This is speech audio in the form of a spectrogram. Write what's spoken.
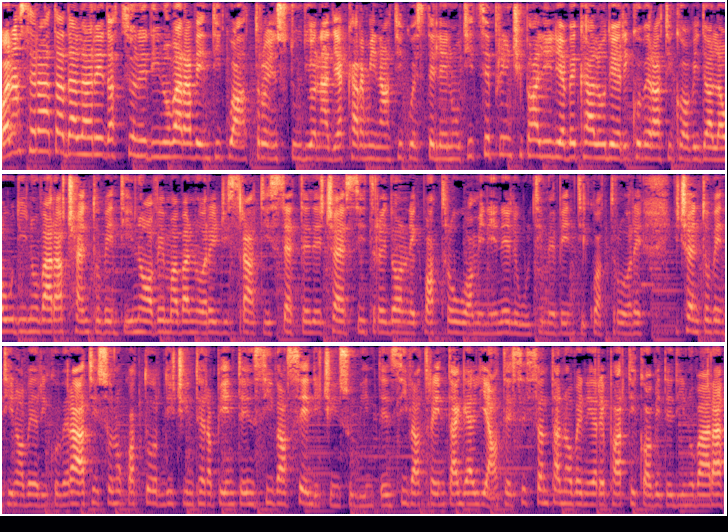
Buona serata dalla redazione di Novara 24, in studio Nadia Carminati, queste le notizie principali, lieve calo dei ricoverati Covid alla UDI Novara 129, ma vanno registrati 7 decessi, 3 donne e 4 uomini nelle ultime 24 ore. I 129 ricoverati sono 14 in terapia intensiva, 16 in subintensiva, 30 gagliate, 69 nei reparti Covid di Novara.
